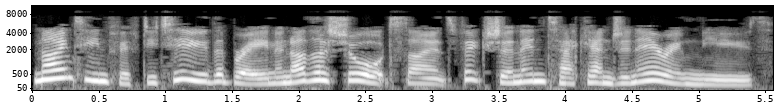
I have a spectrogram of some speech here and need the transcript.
1952 The Brain and Other Short Science Fiction in Tech Engineering News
